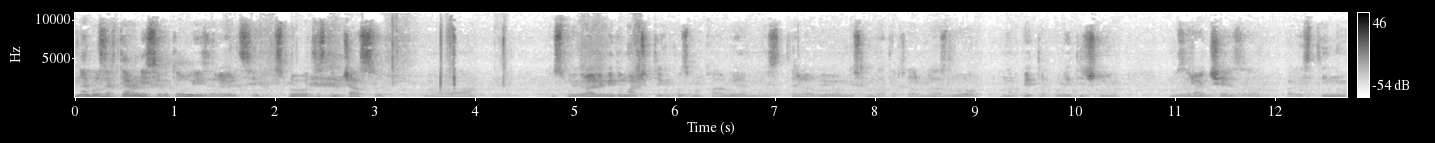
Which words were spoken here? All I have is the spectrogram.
Najbolj zahtevni so gotovo Izraelci, sploh v tistem času, uh, ko smo igrali mi domače tekmo z Makabijem, s Tel Avivom. Mislim, da je takrat bila zelo napeta politična ozračje za Palestino. Uh,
